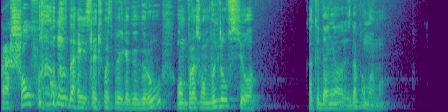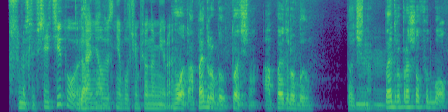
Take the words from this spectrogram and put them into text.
Прошел футбол? Ну да, если это воспринимать как игру, он прошел, он выиграл все. Как и Дани Алвес, да, по-моему? В смысле, все титулы? Да. Дани Алвес не был чемпионом мира. Вот, а Педро был, точно. А Педро был, точно. Педро прошел футбол.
